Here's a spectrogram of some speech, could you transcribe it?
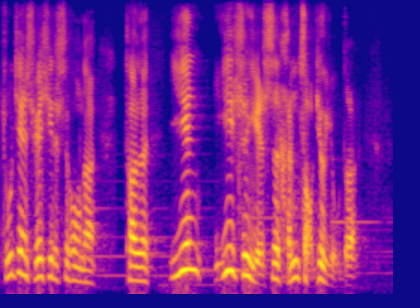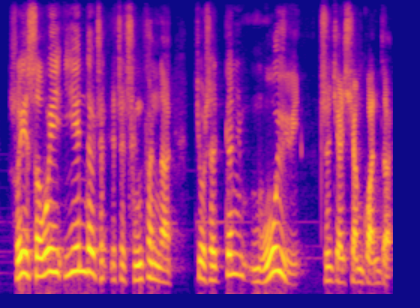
逐渐学习的时候呢，他的音一直也是很早就有的。所以所谓音的这这成分呢，就是跟母语直接相关的，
